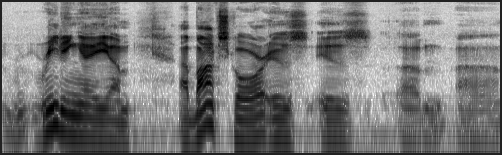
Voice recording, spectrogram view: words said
reading a um, a box score is is um, uh,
